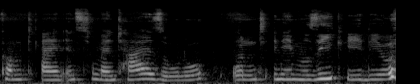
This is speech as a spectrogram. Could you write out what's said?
kommt ein Instrumentalsolo und in dem Musikvideo.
